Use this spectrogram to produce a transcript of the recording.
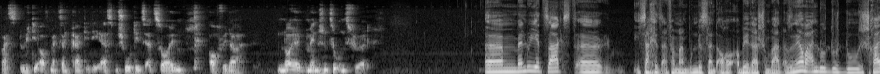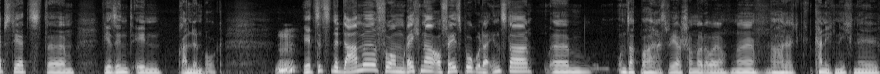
was durch die Aufmerksamkeit, die die ersten Shootings erzeugen, auch wieder neue Menschen zu uns führt. Ähm, wenn du jetzt sagst, äh ich sage jetzt einfach mal ein Bundesland, auch ob ihr da schon wart. Also nehmen wir mal an, du, du, du schreibst jetzt, ähm, wir sind in Brandenburg. Mhm. Jetzt sitzt eine Dame vorm Rechner auf Facebook oder Insta ähm, und sagt, boah, das wäre ja schon was, aber ne, boah, das kann ich nicht, ne.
